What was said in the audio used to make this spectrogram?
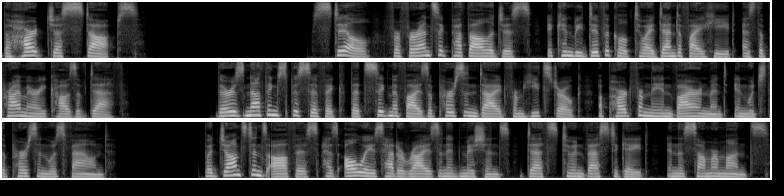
The heart just stops. Still, for forensic pathologists, it can be difficult to identify heat as the primary cause of death. There is nothing specific that signifies a person died from heatstroke, apart from the environment in which the person was found. But Johnston's office has always had a rise in admissions, deaths to investigate, in the summer months.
